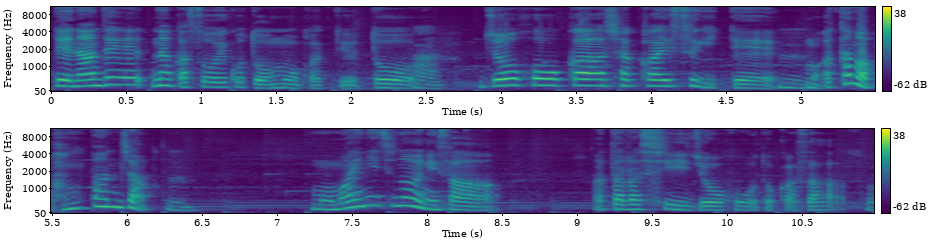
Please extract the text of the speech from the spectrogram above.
でなんでなんかそういうことを思うかっていうと、は情報化社会すぎて、うん。もう頭パンパンじゃん。いうんもう毎日のようにさ新しい情報とかさ、ね。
